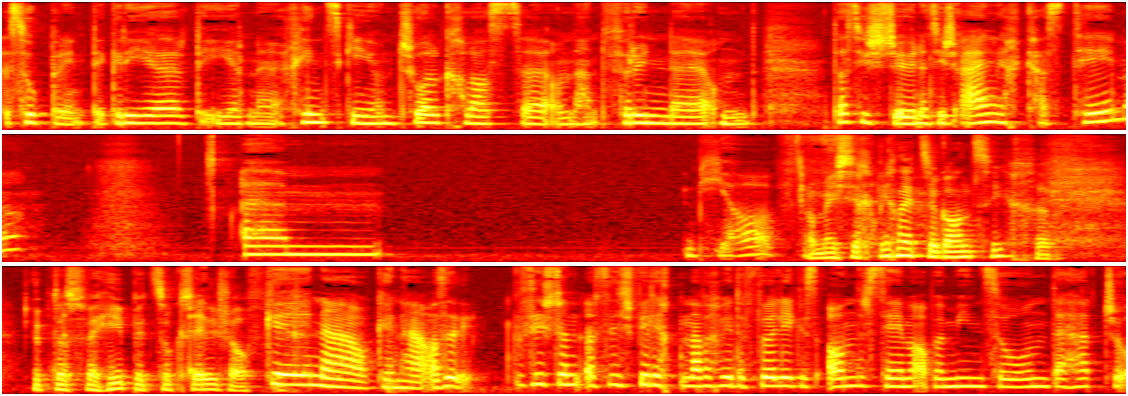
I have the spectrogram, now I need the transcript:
super integriert in ihren Kinski- und Schulklassen und haben Freunde und das ist schön. Es ist eigentlich kein Thema. Ähm, ja. Aber man ist sich gleich nicht so ganz sicher, ob das verhebt so gesellschaftlich. Genau, genau. Also das ist, dann, das ist vielleicht dann einfach wieder völlig ein anderes Thema, aber mein Sohn, der hat schon,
